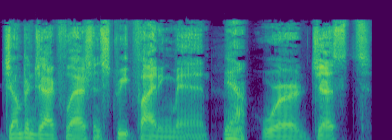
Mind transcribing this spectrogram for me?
Jumpin' Jack Flash and Street Fighting Man Yeah. were just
